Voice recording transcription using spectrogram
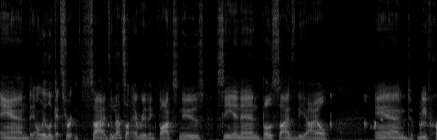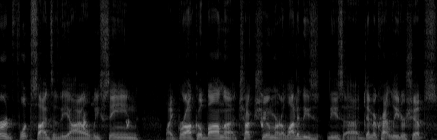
and they only look at certain sides and that's on everything. Fox news cnn both sides of the aisle. And we've heard flip sides of the aisle. We've seen like barack obama chuck schumer a lot of these these uh, democrat leaderships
